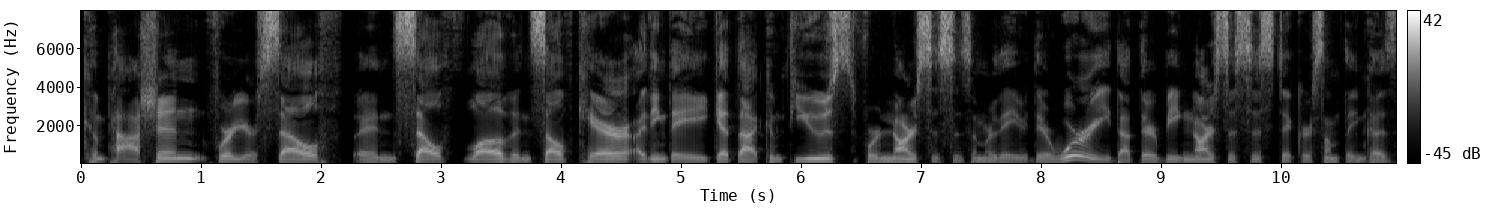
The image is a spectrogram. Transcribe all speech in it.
compassion for yourself and self love and self care. I think they get that confused for narcissism or they, they're worried that they're being narcissistic or something because,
